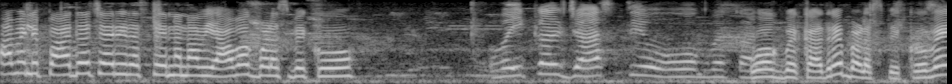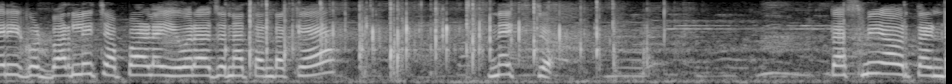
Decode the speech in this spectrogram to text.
ಆಮೇಲೆ ಪಾದಾಚಾರಿ ರಸ್ತೆಯನ್ನು ನಾವು ಯಾವಾಗ ಬಳಸಬೇಕು? ವೆಹಿಕಲ್ ಜಾಸ್ತಿ ಹೋಗ್ಬೇಕಾದ್ರೆ. ಹೋಗ್ಬೇಕಾದ್ರೆ ಬಳಸಬೇಕು. ವೆರಿ ಗುಡ್ ಬರ್ಲಿ ಚಪ್ಪಾಳೆ ಯುವರಾಜನ ತಂಡಕ್ಕೆ. ನೆಕ್ಸ್ಟ್ ತಸ್ಮಿ ಅವ್ರ ತಂಡ.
